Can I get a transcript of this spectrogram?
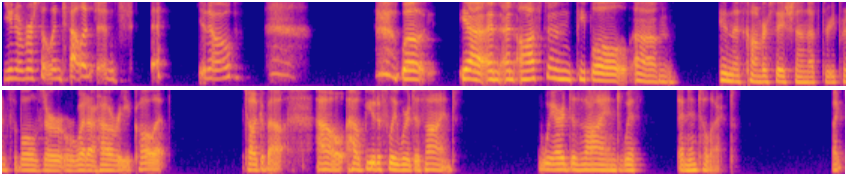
universal intelligence, you know? Well, yeah, and and often people um in this conversation of three principles or or whatever however you call it talk about how how beautifully we're designed. We are designed with an intellect. Like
